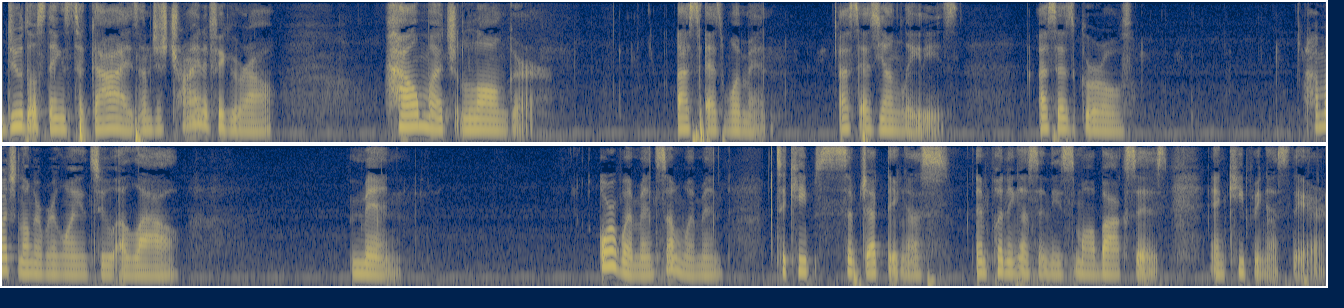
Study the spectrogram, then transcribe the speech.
do those things to guys. I'm just trying to figure out how much longer us as women, us as young ladies, us as girls, how much longer we're going to allow men or women, some women, to keep subjecting us and putting us in these small boxes and keeping us there.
